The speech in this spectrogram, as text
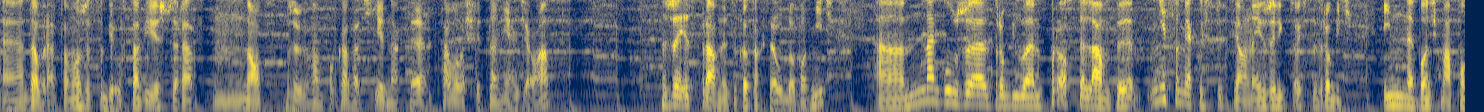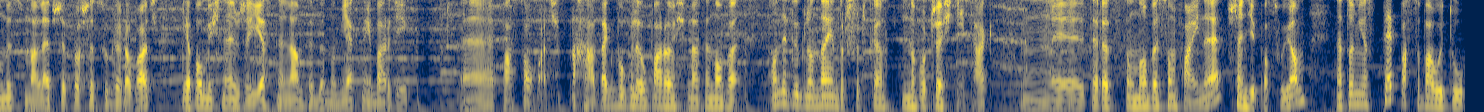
E, dobra, to może sobie ustawię jeszcze raz mm, noc, żeby wam pokazać jednak te całe oświetlenie jak działa. Że jest sprawny, tylko to chcę udowodnić. Na górze zrobiłem proste lampy, nie są jakoś specjalne. Jeżeli ktoś chce zrobić inne bądź ma pomysł na lepsze, proszę sugerować. Ja pomyślałem, że jasne lampy będą jak najbardziej e, pasować. Aha, tak w ogóle uparłem się na te nowe. One wyglądają troszeczkę nowocześniej, tak? Mm, e, teraz są nowe, są fajne, wszędzie pasują, natomiast te pasowały tu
